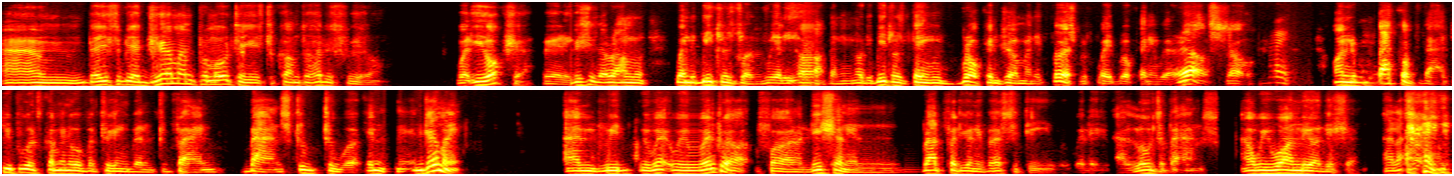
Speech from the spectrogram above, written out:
Um, there used to be a German promoter used to come to Huddersfield. Well, Yorkshire, really. This is around when the Beatles was really hot. And, you know, the Beatles thing broke in Germany first before it broke anywhere else. So right on the back of that, people was coming over to England to find bands to, to work in, in Germany. And we we went we went to a, for an audition in Bradford University where they had loads of bands, and we won the audition. And I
